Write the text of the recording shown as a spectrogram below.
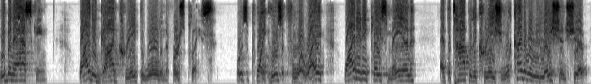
We've been asking, why did God create the world in the first place? What was the point? Who was it for? Why, why did he place man at the top of the creation? What kind of a relationship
